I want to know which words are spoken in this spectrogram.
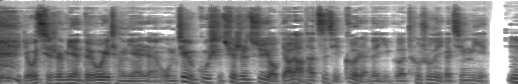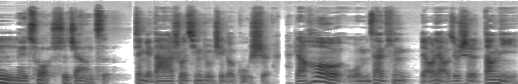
尤其是面对未成年人。我们这个故事确实具有聊聊他自己个人的一个特殊的一个经历，嗯，没错，是这样子。先给大家说清楚这个故事，然后我们再听聊聊，就是当你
